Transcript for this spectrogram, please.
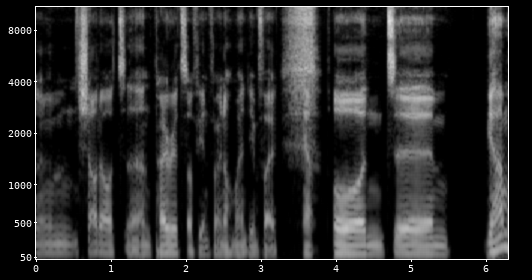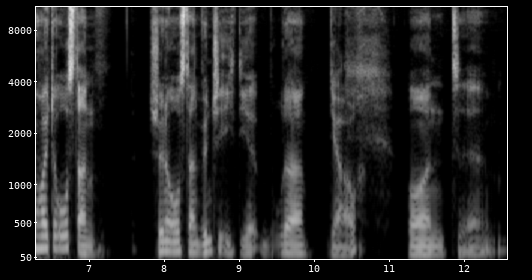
Ähm, Shoutout äh, an Pirates auf jeden Fall nochmal in dem Fall. Ja. Und ähm, wir haben heute Ostern. Schöne Ostern wünsche ich dir, Bruder. Ja, auch. Und ähm,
